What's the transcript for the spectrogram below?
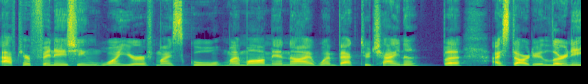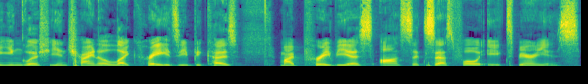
After finishing one year of my school, my mom and I went back to China but I started learning English in China like crazy because my previous unsuccessful experience.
